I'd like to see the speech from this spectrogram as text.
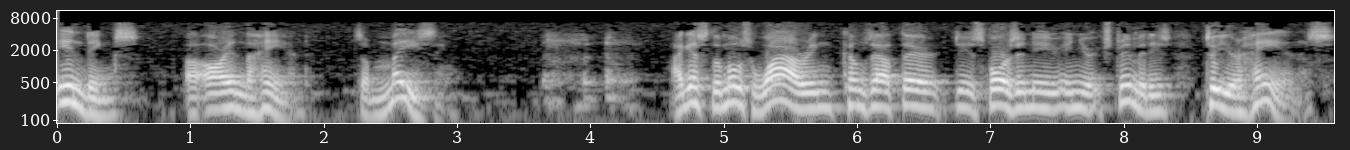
endings uh, are in the hand. It's amazing. I guess the most wiring comes out there as far as in your, in your extremities to your hands.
